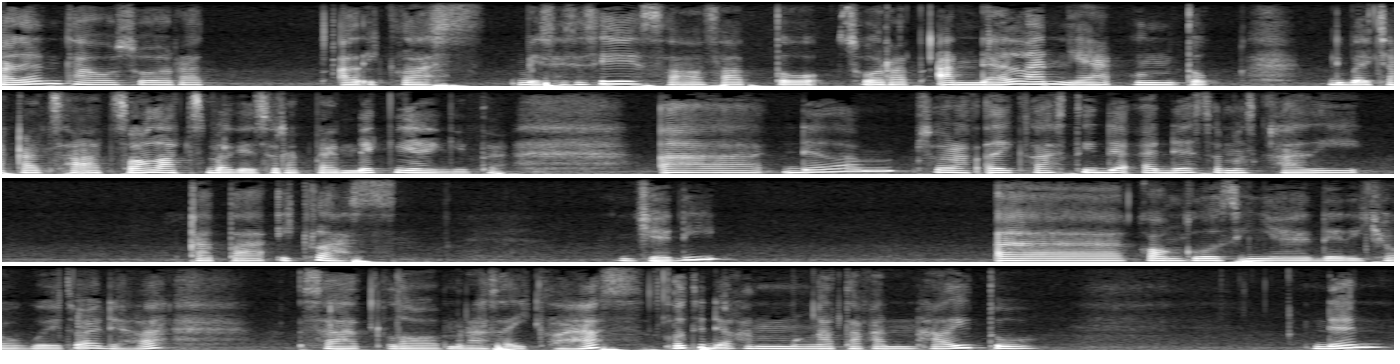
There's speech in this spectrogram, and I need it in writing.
kalian tahu surat Al-Ikhlas biasanya sih salah satu surat andalan ya untuk dibacakan saat sholat sebagai surat pendeknya gitu. Uh, dalam surat Al-Ikhlas tidak ada sama sekali kata ikhlas. Jadi uh, konklusinya dari cowok gue itu adalah saat lo merasa ikhlas, lo tidak akan mengatakan hal itu. Dan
